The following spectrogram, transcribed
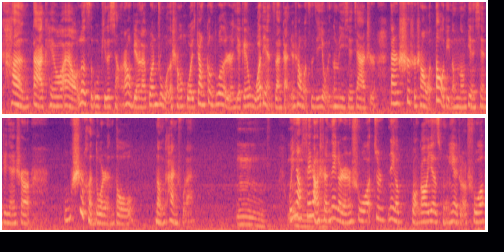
看大 KOL，乐此不疲的想让别人来关注我的生活，让更多的人也给我点赞，感觉上我自己有那么一些价值。但是事实上，我到底能不能变现这件事儿，不是很多人都能看出来。嗯，我印象非常深，那个人说，就是那个广告业从业者说，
